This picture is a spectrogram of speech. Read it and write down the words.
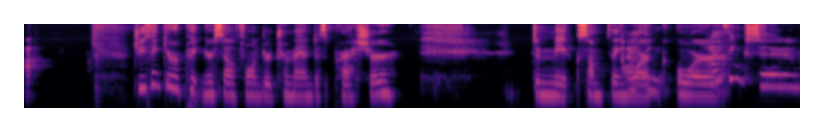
I, do you think you were putting yourself under tremendous pressure to make something I work, think- or I think so.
